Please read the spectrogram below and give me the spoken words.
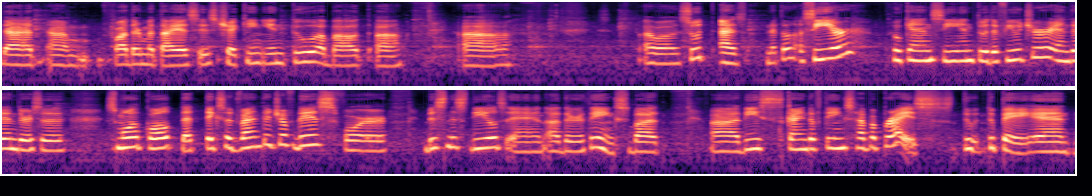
that um, Father Matthias is checking into about uh, uh, a suit as neto, a seer who can see into the future. And then there's a small cult that takes advantage of this for business deals and other things. But uh, these kind of things have a price to, to pay and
